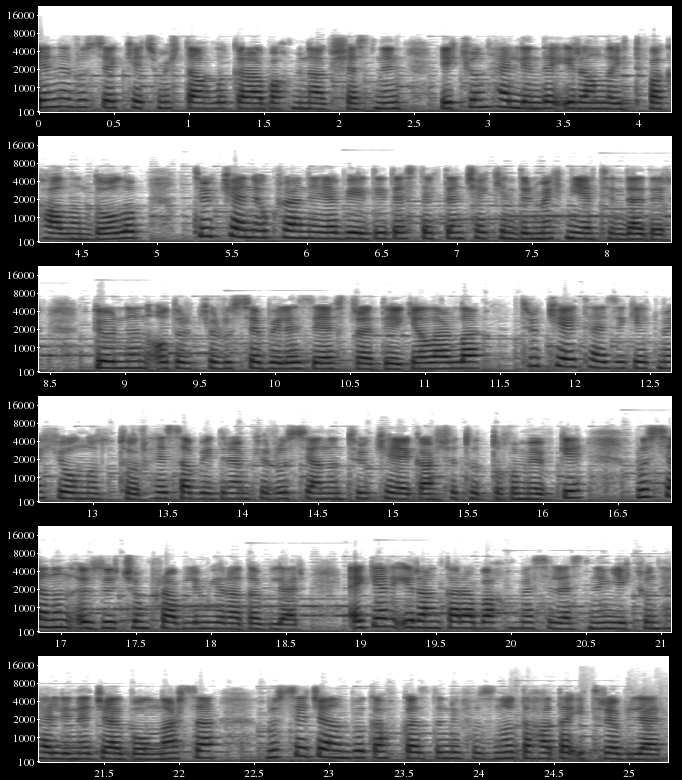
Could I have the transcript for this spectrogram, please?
Yəni Rusiya keçmiş Dağlıq Qarabağ münaqişəsinin yekun həllində İranla ittifaq halında olub, Türkiyəni Ukraynaya verdiyi dəstəkdən çəkindirmək niyyətindədir. Görünən odur ki, Rusiya belə zəif strategiyalarla Türkiyəyə təzyiq etmək yolunu tutur. Hesab edirəm ki, Rusiyanın Türkiyəyə qarşı tutduğu mövqe Rusiyanın özü üçün problem yarada bilər. Əgər İran Qarabağ məsələsinin yekun həllinə cəlb olunarsa, Rusiya Cənubi Qafqazda nüfuzunu daha da itirə bilər.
